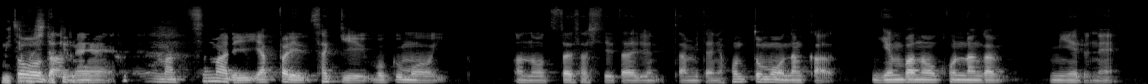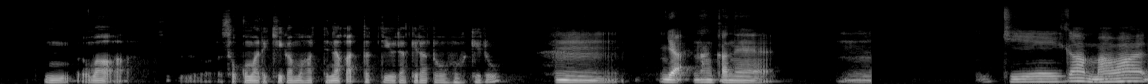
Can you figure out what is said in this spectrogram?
見てまそうだしたけど。ね。まあ、つまり、やっぱりさっき僕もあのお伝えさせていただいたみたいに、本当もうなんか現場の混乱が見えるね。うん、まあ、そこまで気が回ってなかったっていうだけだと思うけど。うん。いや、なんかね、うん、気が回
